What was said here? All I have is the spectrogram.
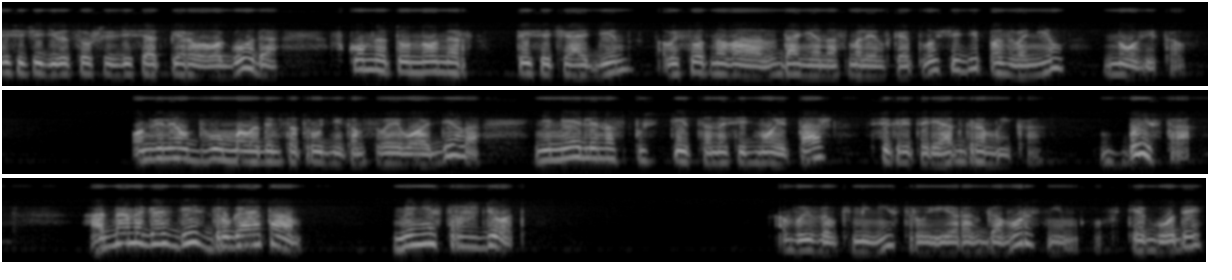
1961 года в комнату номер 1001 высотного здания на Смоленской площади позвонил Новиков. Он велел двум молодым сотрудникам своего отдела немедленно спуститься на седьмой этаж в секретариат Громыка. «Быстро! Одна нога здесь, другая там. Министр ждет». Вызов к министру и разговор с ним в те годы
